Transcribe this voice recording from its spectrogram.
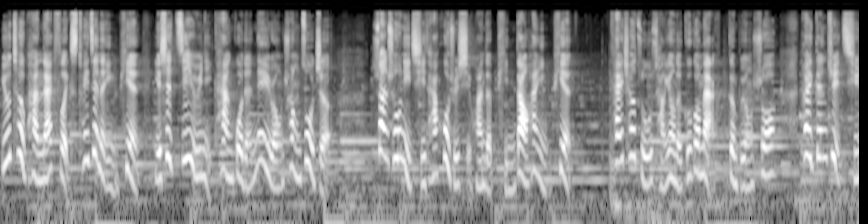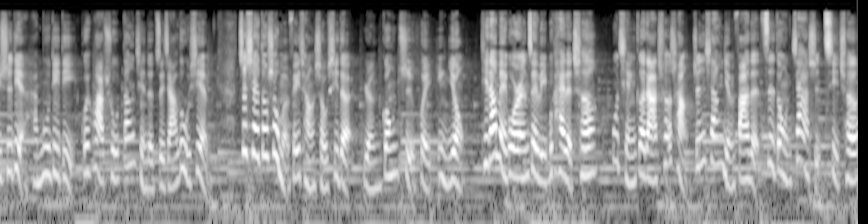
YouTube 和 Netflix 推荐的影片也是基于你看过的内容，创作者算出你其他或许喜欢的频道和影片。开车族常用的 Google Map 更不用说，它会根据起始点和目的地规划出当前的最佳路线。这些都是我们非常熟悉的人工智慧应用。提到美国人最离不开的车，目前各大车厂争相研发的自动驾驶汽车。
